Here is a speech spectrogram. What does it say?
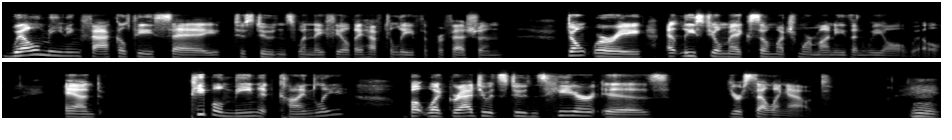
well-meaning faculty say to students when they feel they have to leave the profession, "Don't worry, at least you'll make so much more money than we all will." And people mean it kindly, but what graduate students hear is you're selling out. Mm,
